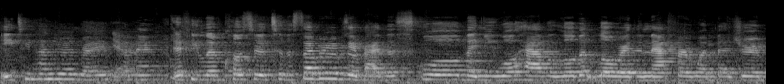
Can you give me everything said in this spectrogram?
1800 right yeah. If you live closer to the suburbs or by the school then you will have a little bit lower than that for a one bedroom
